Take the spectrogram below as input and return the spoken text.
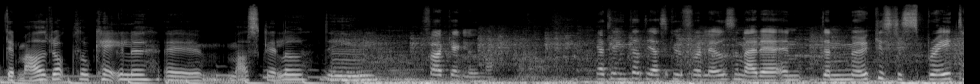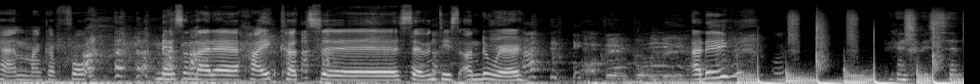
Det er et meget råt lokale, øh, meget skrællet, det Mm. hele. Fuck, jeg glæder mig. Jeg tænkte, at jeg skulle få lavet sådan der, en, den mørkeste spraytan, man kan få. med sådan der high-cut øh, 70s underwear. Det er en god idé. Er det ikke? Because we said.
